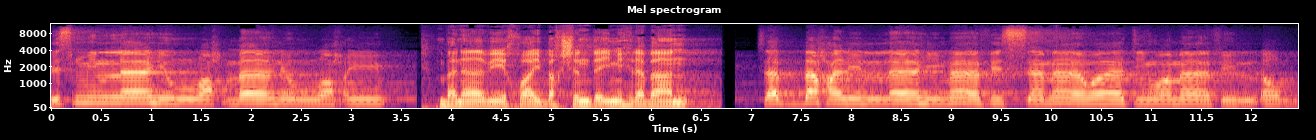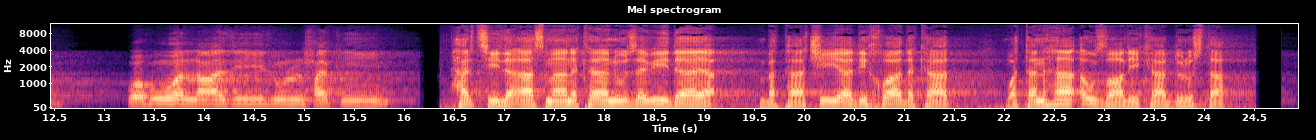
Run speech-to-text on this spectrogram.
بسم الله الرحمن الرحيم. بناوي خواي بخشندي مهربان سبح لله ما في السماوات وما في الأرض وهو العزيز الحكيم. ئاسمانەکان و زەویدایە بە پاچی یادی خوا دەکات و تەنها ئەو زاڵی کار دروستە.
